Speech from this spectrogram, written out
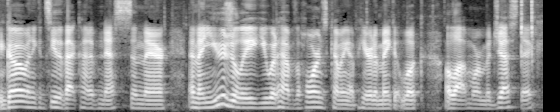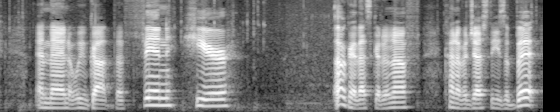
you go, and you can see that that kind of nests in there. And then usually you would have the horns coming up here to make it look a lot more majestic. And then we've got the fin here. Okay, that's good enough kind of adjust these a bit.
